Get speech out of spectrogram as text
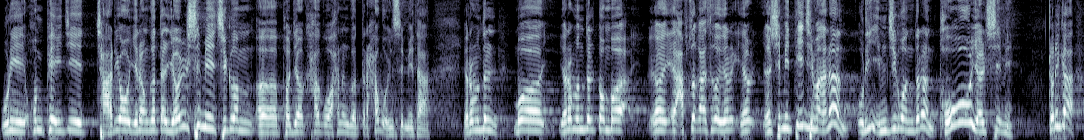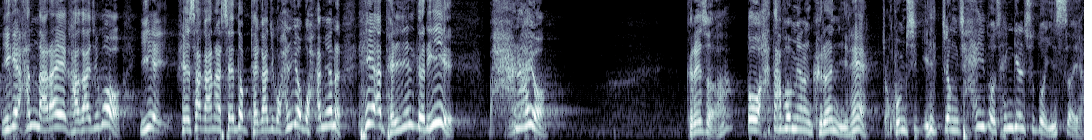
우리 홈페이지 자료 이런 것들 열심히 지금 어, 번역하고 하는 것들 하고 있습니다. 여러분들 뭐 여러분들도 뭐 어, 앞서가서 열, 열심히 뛰지만은 우리 임직원들은 더 열심히 그러니까 이게 한 나라에 가가지고 이게 회사가 하나 셋업 돼가지고 하려고 하면은 해야 될 일들이 많아요. 그래서 또또 하다 보면 그런 일에 조금씩 일정 차이도 생길 수도 있어요.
